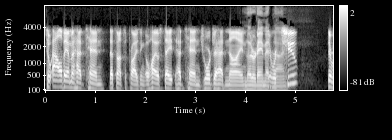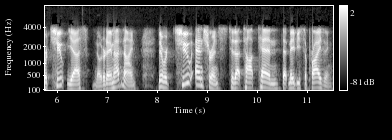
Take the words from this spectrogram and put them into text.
So Alabama had 10. That's not surprising. Ohio State had 10. Georgia had nine. Notre Dame had there were nine. two There were two. Yes, Notre Dame had nine. There were two entrants to that top ten that may be surprising.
